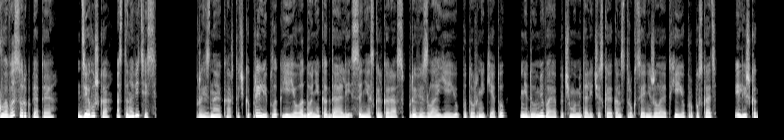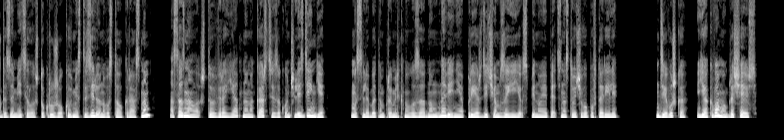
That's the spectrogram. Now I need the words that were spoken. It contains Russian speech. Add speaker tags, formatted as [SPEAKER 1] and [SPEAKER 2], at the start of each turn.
[SPEAKER 1] Глава 45. «Девушка, остановитесь!» Проездная карточка прилипла к ее ладони, когда Алиса несколько раз провезла ею по турникету, недоумевая, почему металлическая конструкция не желает ее пропускать, и лишь когда заметила, что кружок вместо зеленого стал красным, осознала, что, вероятно, на карте закончились деньги. Мысль об этом промелькнула за одно мгновение, прежде чем за ее спиной опять настойчиво повторили. «Девушка, я к вам обращаюсь».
